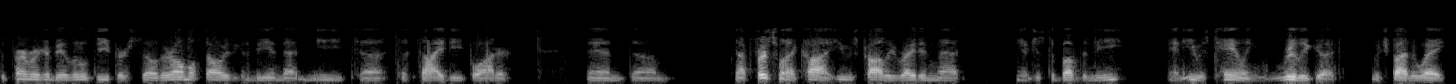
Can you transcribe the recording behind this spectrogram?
the permit are going to be a little deeper, so they're almost always going to be in that knee to, to thigh deep water. And um, that first one I caught, he was probably right in that, you know, just above the knee, and he was tailing really good. Which, by the way,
